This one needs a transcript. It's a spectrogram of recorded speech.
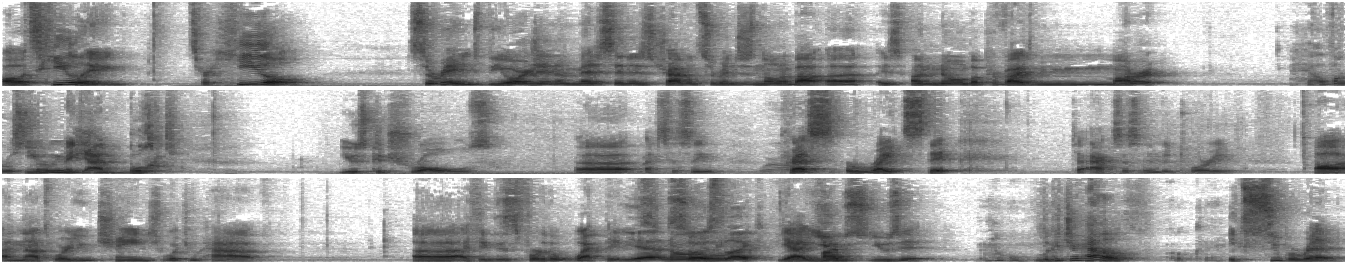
Oh, it's healing. It's for heal. Syringe. The origin of medicine is traveled syringe is known about uh, is unknown but provides moderate. Health Fuck you, restoration. Megan. Bucht. Use controls. Uh, accessing. Press right stick to access inventory. Ah, and that's where you change what you have. Uh, I think this is for the weapons. Yeah, no, So, it's like yeah, use five- use it. No. Look at your health. Okay. It's super red.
